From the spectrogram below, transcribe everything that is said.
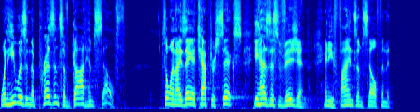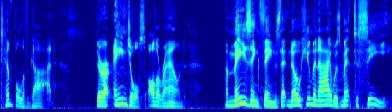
when he was in the presence of God himself. So in Isaiah chapter 6, he has this vision and he finds himself in the temple of God. There are angels all around amazing things that no human eye was meant to see.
